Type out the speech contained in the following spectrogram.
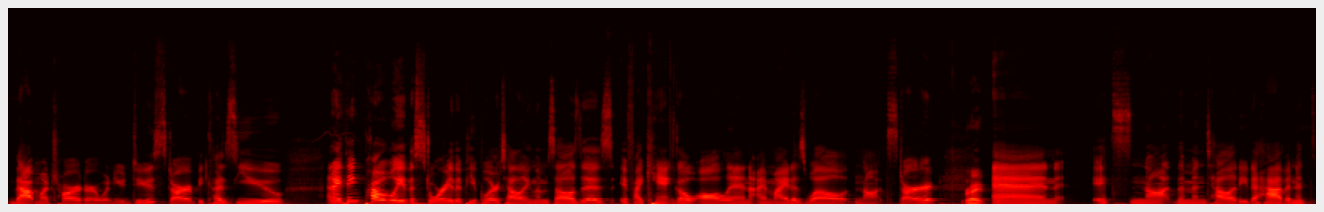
that much harder when you do start because you and I think probably the story that people are telling themselves is if I can't go all in, I might as well not start. Right. And it's not the mentality to have and it's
